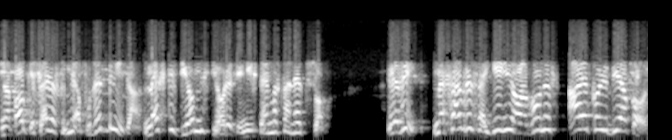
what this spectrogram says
Να πάω και σε άλλα σημεία που δεν πήγα. Μέχρι τις 2.30 ώρα τη νύχτα ήμασταν έξω. Δηλαδή, μεθαύριο θα γίνει ο αγώνας ΑΕΚ Ολυμπιακός.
